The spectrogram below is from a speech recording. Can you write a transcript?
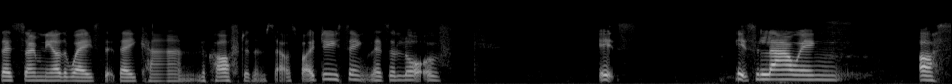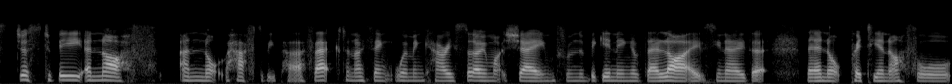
there's so many other ways that they can look after themselves. But i do think there's a lot of it's it's allowing us just to be enough and not have to be perfect. And i think women carry so much shame from the beginning of their lives you know that they're not pretty enough or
